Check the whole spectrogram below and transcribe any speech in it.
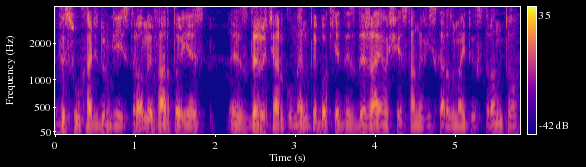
wysłuchać drugiej strony, warto jest e, zderzyć argumenty, bo kiedy zderzają się stanowiska rozmaitych stron, to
